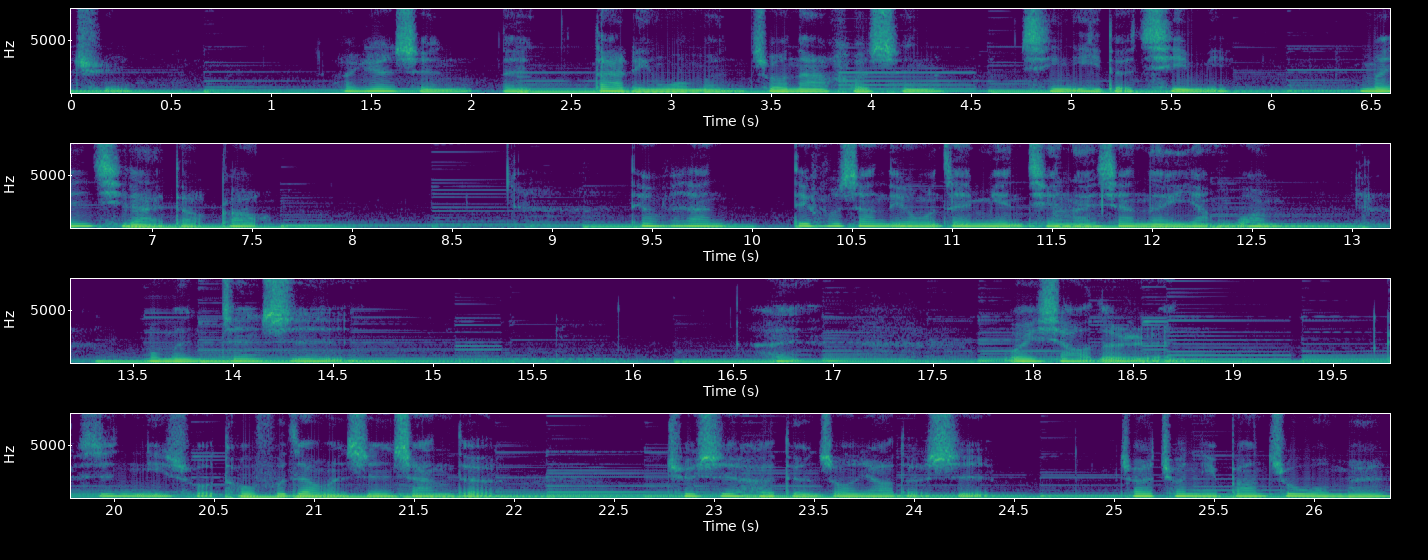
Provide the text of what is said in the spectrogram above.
群。愿神能带领我们做那合神心意的器皿。我们一起来祷告。天父上，天父上帝，我在面前来向来仰望。我们真是很微小的人，可是你所托付在我们身上的，却是何等重要的事。抓求你帮助我们，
